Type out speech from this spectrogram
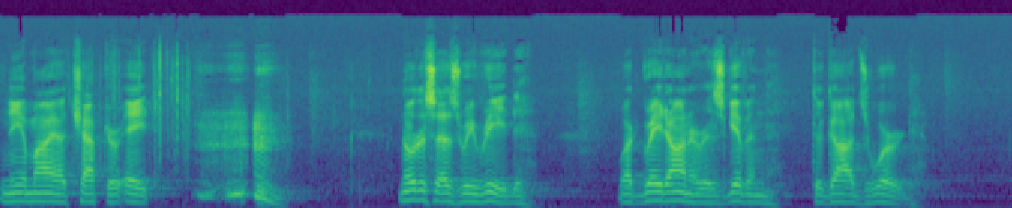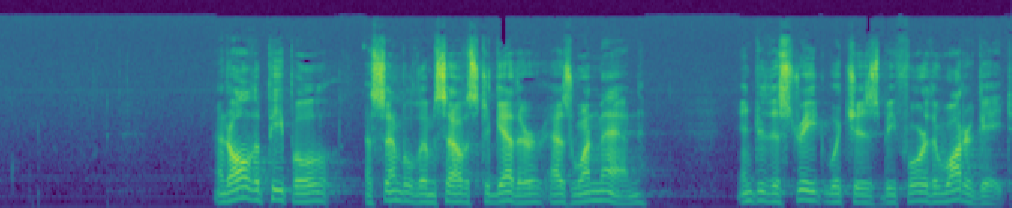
Nehemiah chapter 8. Notice as we read what great honor is given to God's word. And all the people assembled themselves together as one man into the street which is before the water gate.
